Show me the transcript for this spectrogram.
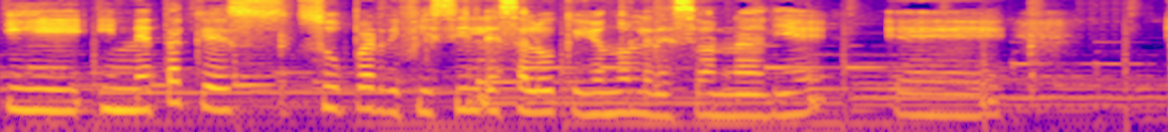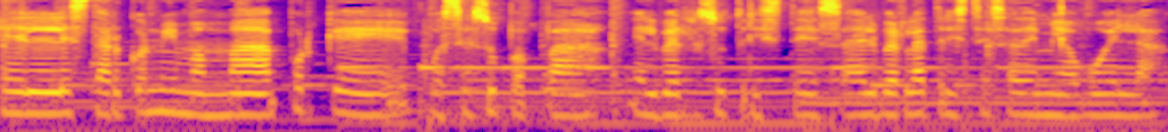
Y, y neta que es súper difícil, es algo que yo no le deseo a nadie. Eh, el estar con mi mamá porque pues es su papá, el ver su tristeza, el ver la tristeza de mi abuela.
